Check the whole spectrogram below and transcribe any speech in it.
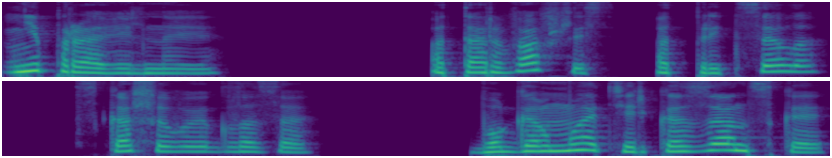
неправильное. Оторвавшись от прицела, скашиваю глаза. Богоматерь Казанская!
